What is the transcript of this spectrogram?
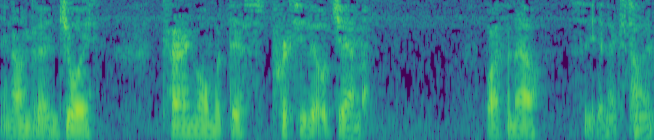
and I'm going to enjoy carrying on with this pretty little gem. Bye for now. See you next time.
